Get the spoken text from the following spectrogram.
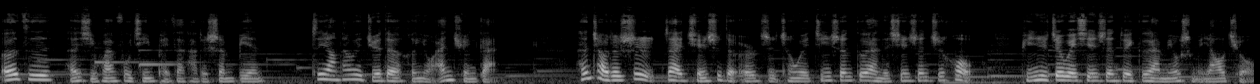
儿子很喜欢父亲陪在他的身边，这样他会觉得很有安全感。很巧的是，在前世的儿子成为今生个案的先生之后，平日这位先生对个案没有什么要求，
